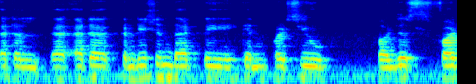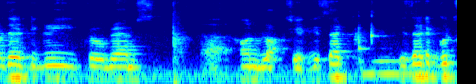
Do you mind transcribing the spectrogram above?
at a at a condition that they can pursue further further degree programs uh, on blockchain. Is that is that a good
